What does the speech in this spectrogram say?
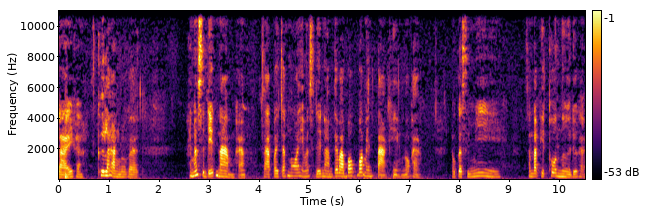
หลายค่ะ คือล่างเราก็ให้มันเสด็จน้ำค่ะ ตากไปจักน้อยให้มันเสด็จน้ำแต่ว่าบ่บ่แม่นตากแห้งเนาะค่ะแล้วก็สิมีสำหรับเฮ็ดโทนเนอร์ด้วยค่ะ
